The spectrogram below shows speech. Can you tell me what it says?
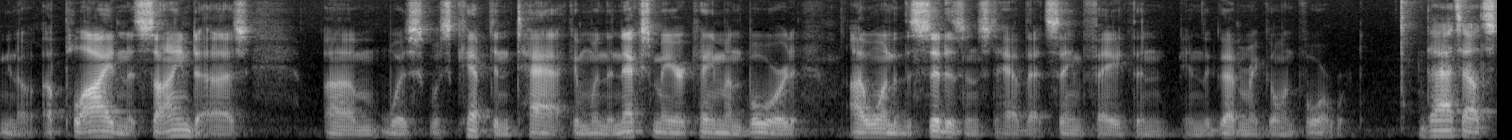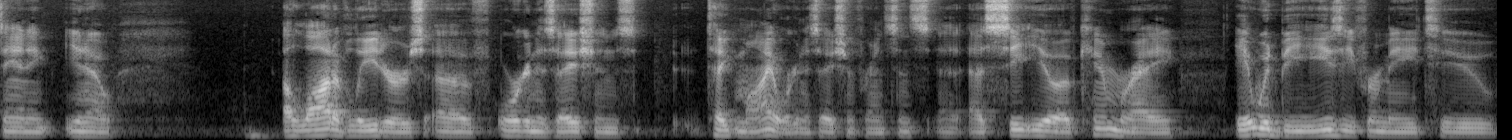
you know applied and assigned to us um, was was kept intact. And when the next mayor came on board, I wanted the citizens to have that same faith in in the government going forward. That's outstanding. You know, a lot of leaders of organizations take my organization for instance uh, as ceo of kimray it would be easy for me to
